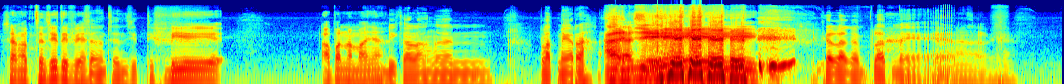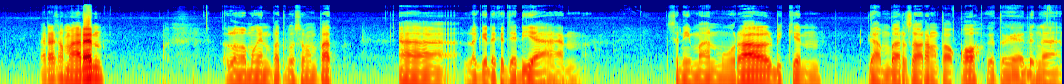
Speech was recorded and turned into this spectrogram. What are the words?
Sangat sensitif ya. sangat sensitif Di apa namanya? di kalangan plat merah. Di kalangan plat merah. Ya. Karena kemarin kalau ngomongin 404 eh lagi ada kejadian seniman mural bikin gambar seorang tokoh gitu ya Hmm. dengan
